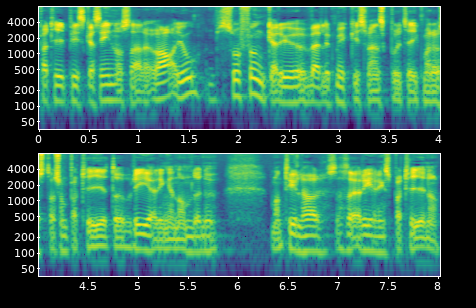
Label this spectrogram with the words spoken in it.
partipiskas in och så här. Ja, jo, så funkar det ju väldigt mycket i svensk politik. Man röstar som partiet och regeringen om det nu man tillhör så att säga, regeringspartierna.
